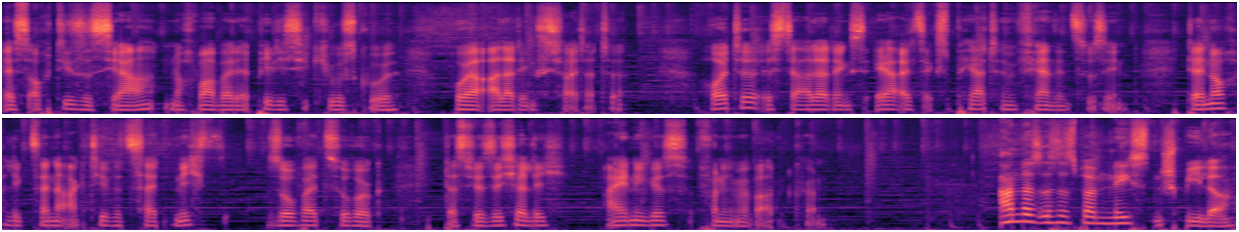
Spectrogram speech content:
es auch dieses Jahr nochmal bei der PDCQ School, wo er allerdings scheiterte. Heute ist er allerdings eher als Experte im Fernsehen zu sehen. Dennoch liegt seine aktive Zeit nicht so weit zurück, dass wir sicherlich einiges von ihm erwarten können. Anders ist es beim nächsten Spieler,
